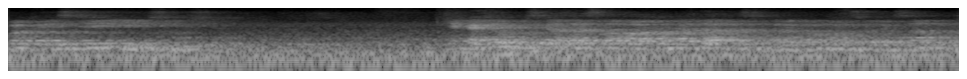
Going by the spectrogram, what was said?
во Христе Иисусе. Я хотел бы сказать слова благодарности дорогому отцу Александру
